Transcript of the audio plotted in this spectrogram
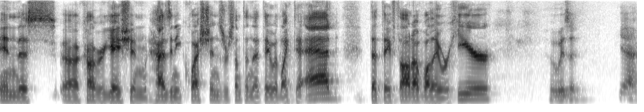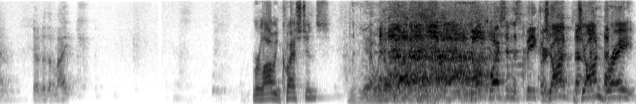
in this uh, congregation has any questions or something that they would like to add that they've thought of while they were here, who is it? Yeah, go to the mic. we're allowing questions. Yeah, we don't Don't question the speaker. John John Bray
